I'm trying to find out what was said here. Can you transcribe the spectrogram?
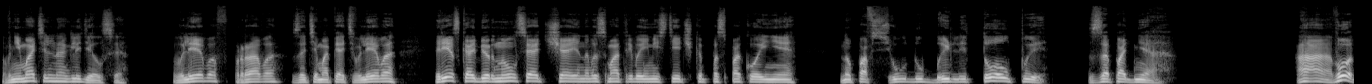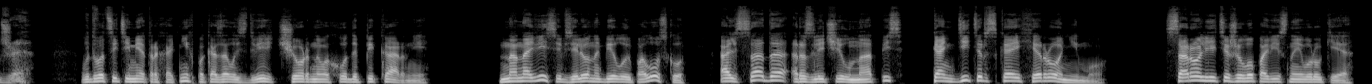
Внимательно огляделся. Влево, вправо, затем опять влево, резко обернулся, отчаянно высматривая местечко поспокойнее, но повсюду были толпы. Западня. А, вот же! В двадцати метрах от них показалась дверь черного хода пекарни. На навесе в зелено-белую полоску Альсада различил надпись «Кондитерская Херонимо». Соролье тяжело повис на его руке.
